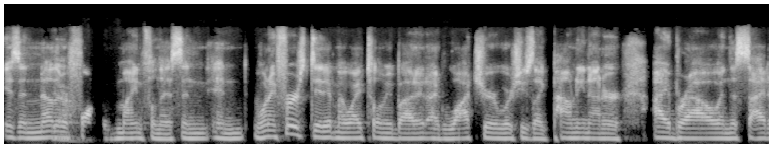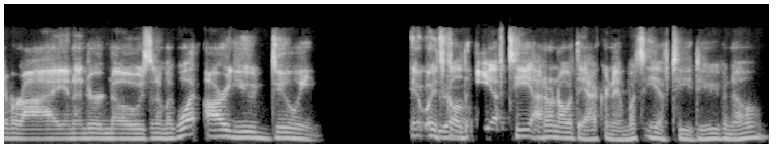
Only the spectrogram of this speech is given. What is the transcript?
is another yeah. form of mindfulness. And and when I first did it, my wife told me about it. I'd watch her where she's like pounding on her eyebrow and the side of her eye and under her nose. And I'm like, what are you doing? It, it's yeah. called EFT. I don't know what the acronym. What's EFT? Do you even know?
